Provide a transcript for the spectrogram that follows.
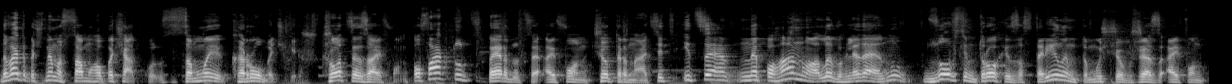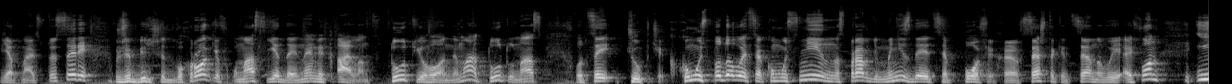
Давайте почнемо з самого початку, з самої коробочки. Що це за iPhone? По факту, спереду це iPhone 14, і це непогано, але виглядає ну зовсім трохи застарілим, тому що вже з iPhone 15 серії, вже більше двох років, у нас є Dynamic Island. Тут його нема, тут у нас оцей чубчик. Комусь подобається, комусь ні. Насправді мені здається, пофіг. Е, Все ж таки, це новий iPhone. І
